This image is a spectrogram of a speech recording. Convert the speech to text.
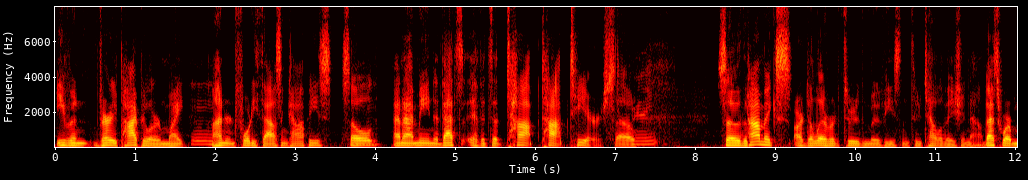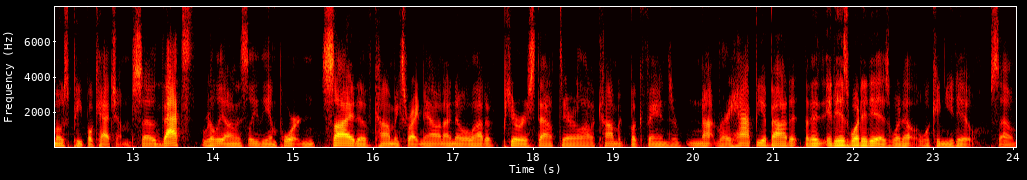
even very popular, might mm. 140,000 copies sold. Mm. And I mean, that's if it's a top, top tier. So. Right so the comics are delivered through the movies and through television now. That's where most people catch them. So mm-hmm. that's really honestly the important side of comics right now. And I know a lot of purists out there, a lot of comic book fans are not very happy about it, but it, it is what it is. What else, what can you do? So,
